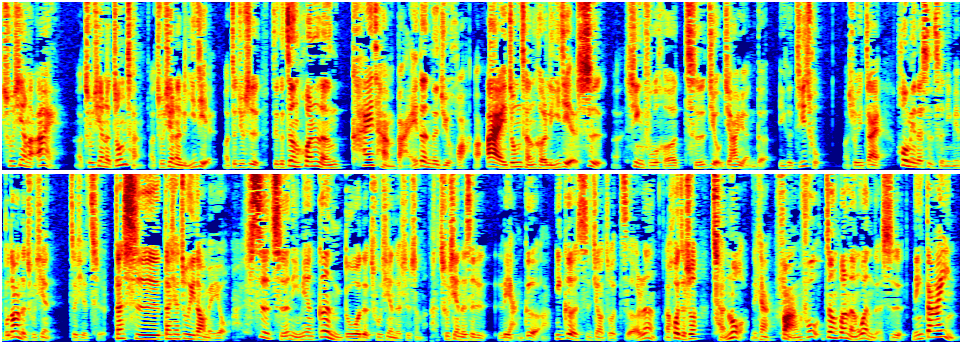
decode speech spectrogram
出现了爱。啊，出现了忠诚啊，出现了理解啊，这就是这个证婚人开场白的那句话啊，爱、忠诚和理解是啊幸福和持久家园的一个基础啊，所以在后面的誓词里面不断的出现这些词，但是大家注意到没有啊？誓词里面更多的出现的是什么？出现的是两个啊，一个是叫做责任啊，或者说承诺。你看，反复证婚人问的是您答应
